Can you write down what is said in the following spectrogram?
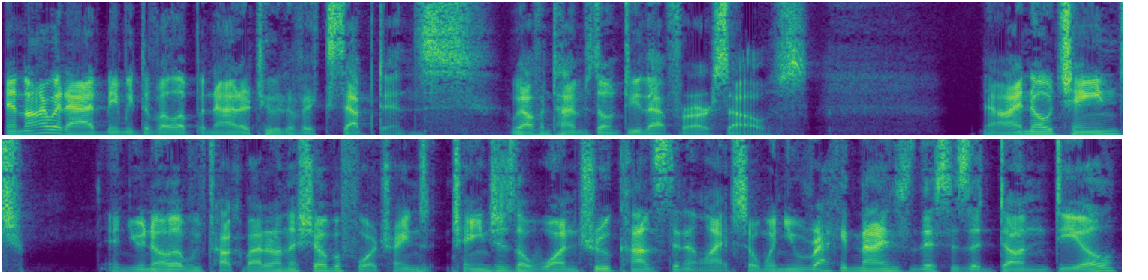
And I would add maybe develop an attitude of acceptance. We oftentimes don't do that for ourselves. Now, I know change and you know that we've talked about it on the show before. Change, change is the one true constant in life. So when you recognize this is a done deal,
